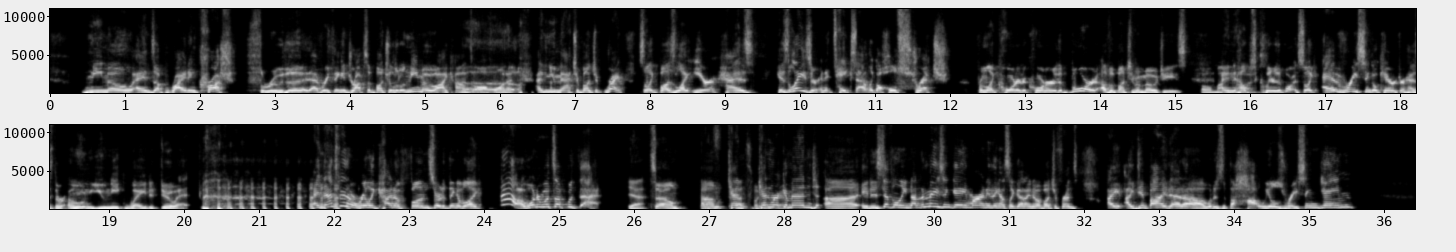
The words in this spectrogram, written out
Nemo ends up riding Crush through the everything and drops a bunch of little Nemo icons off on it, and then you match a bunch of right. So like Buzz Lightyear has his laser, and it takes out like a whole stretch from like corner to corner of the board of a bunch of emojis oh my and God. helps clear the board. So like every single character has their own unique way to do it. and that's been a really kind of fun sort of thing of like, oh, I wonder what's up with that. yeah. So um, can can great. recommend. Uh, it is definitely not an amazing game or anything else like that. I know a bunch of friends. I I did buy that. Uh, what is it? The Hot Wheels racing game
